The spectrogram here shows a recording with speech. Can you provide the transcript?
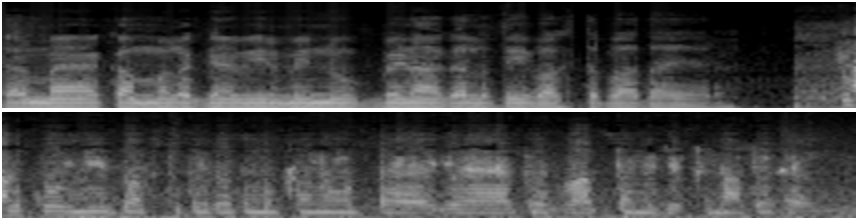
ਯਾਰ ਮੈਂ ਕੰਮ ਲੱਗਿਆ ਵੀਰ ਮੈਨੂੰ ਬਿਨਾਂ ਗੱਲ ਤੇ ਹੀ ਵਕਤ ਪਾਤਾ ਯਾਰ। ਚੱਲ ਕੋਈ ਨਹੀਂ ਵਕਤ ਤੇ ਤਾਂ ਮੁੱਖਾਂ ਨੂੰ ਪੈ ਗਿਆ ਹੈ ਤੇ ਵਕਤ ਨਜਿੱਠਣਾ ਤੇ ਹੈ ਹੀ।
